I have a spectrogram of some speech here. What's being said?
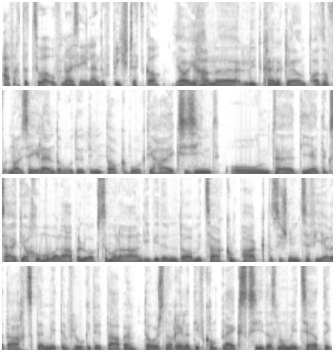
einfach dazu, auf Neuseeland auf die Piste zu gehen? Ja, ich habe äh, Leute kennengelernt, also Neuseeländer, die dort im Toggenburg die sind und äh, die haben dann gesagt, ja komm mal ab, schau es mal an. Ich bin dann da mit Sack und Pack, das ist 1984, dann mit dem Flug dort runter. Da war es noch relativ komplex gewesen, dass man mit solchen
